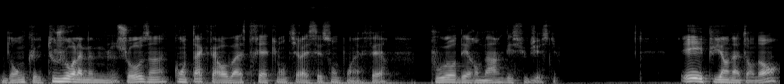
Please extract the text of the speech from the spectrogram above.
Donc euh, toujours la même chose, hein, contact.triathlon-sesson.fr pour des remarques, des suggestions. Et puis en attendant,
